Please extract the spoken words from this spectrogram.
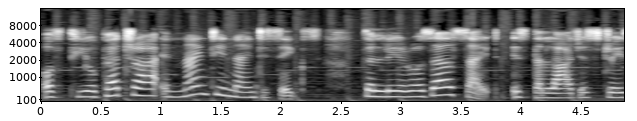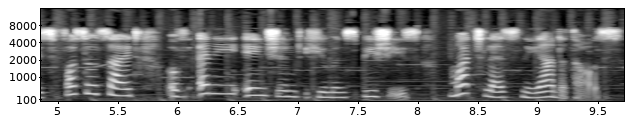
of Theopetra in 1996, the Le Rozel site is the largest trace fossil site of any ancient human species, much less Neanderthals.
